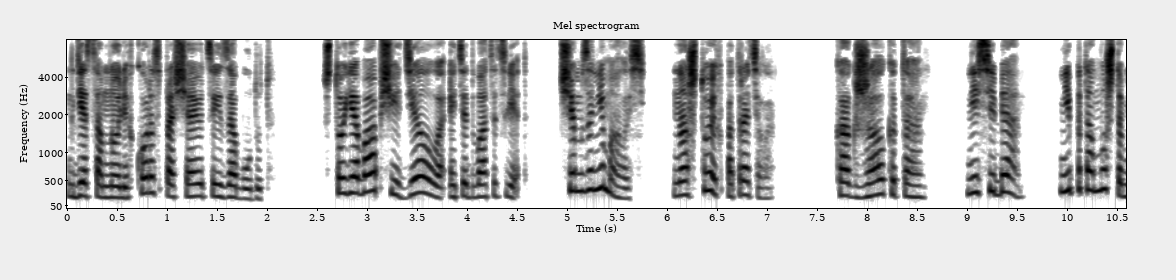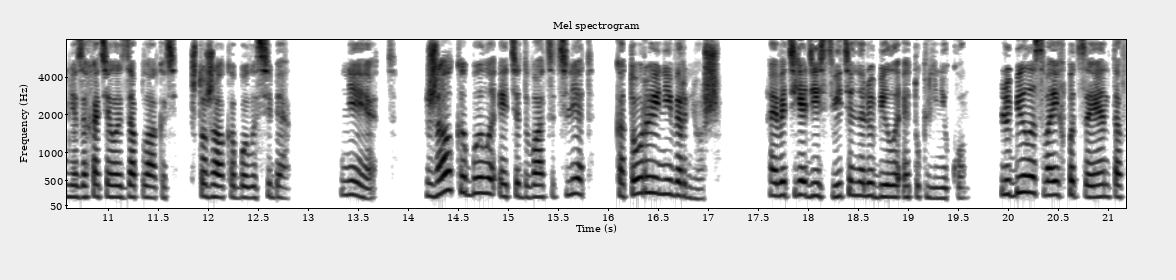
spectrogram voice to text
где со мной легко распрощаются и забудут. Что я вообще делала эти 20 лет? Чем занималась? На что их потратила? Как жалко-то. Не себя. Не потому, что мне захотелось заплакать, что жалко было себя. Нет, жалко было эти 20 лет, которые не вернешь. А ведь я действительно любила эту клинику. Любила своих пациентов,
